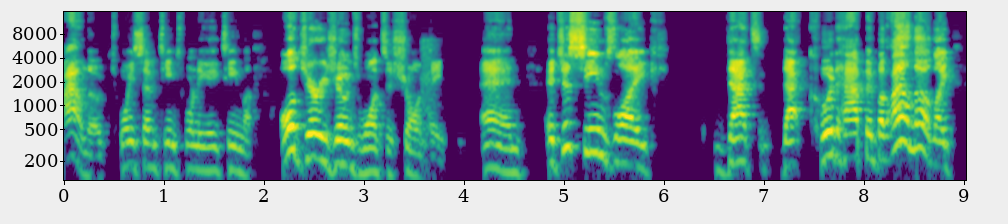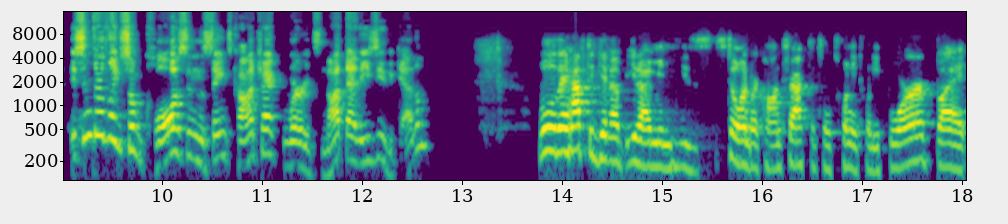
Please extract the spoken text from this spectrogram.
I don't know, 2017, 2018. Like, all Jerry Jones wants is Sean Payton. And it just seems like that's that could happen. But I don't know. Like, isn't there like some clause in the Saints contract where it's not that easy to get them? Well, they have to give up, you know, I mean, he's still under contract until 2024. But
